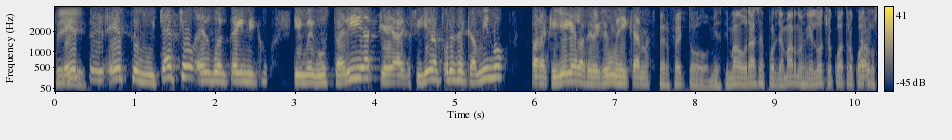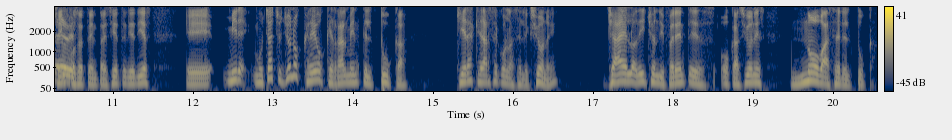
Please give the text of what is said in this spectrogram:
Este, este muchacho es buen técnico y me gustaría que siguiera por ese camino para que llegue a la selección mexicana. Perfecto, mi estimado. Gracias por llamarnos en el 844-577-1010. Eh, mire, muchachos, yo no creo que realmente el Tuca quiera quedarse con la selección, ¿eh? Ya él lo ha dicho en diferentes ocasiones, no va a ser el Tuca.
